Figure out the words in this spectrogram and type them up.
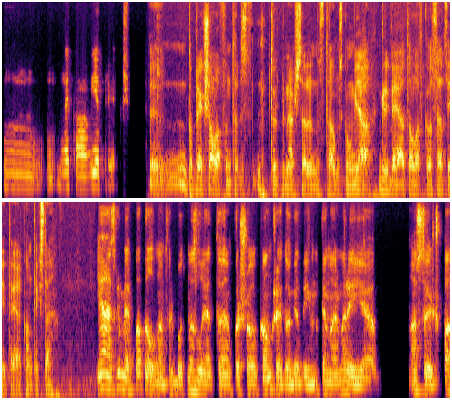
mm, nekā iepriekš. Papriekš Olaf, un tad es turpināšu sarunu Stāvums kungu. Jā, gribējāt Olaf, ko sacīt tajā kontekstā? Jā, es gribēju papildināt varbūt mazliet eh, par šo konkrēto gadījumu. Nu, piemēram, arī eh, atsevišķu pa,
